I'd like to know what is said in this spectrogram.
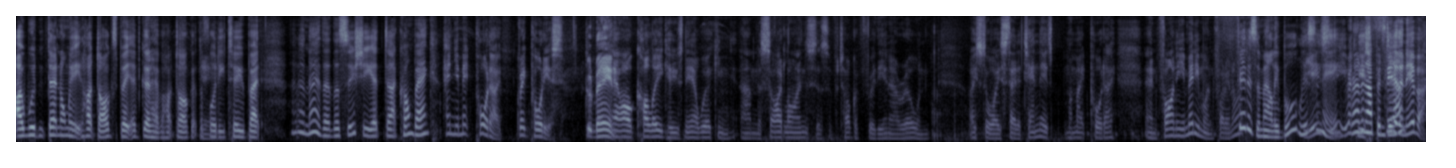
I wouldn't don't normally eat hot dogs, but I've got to have a hot dog at the Yeah. 42. But I don't know the, the sushi at uh, CommBank. And you met Porto, Greg Porteous. Good man. Our old colleague who's now working um, the sidelines as a photographer for the NRL. And I used to always stay to 10. There's my mate Porto. And finally, you met him on Friday night. Fit as a Mallee bull, isn't is, he? yeah. Running he's up and fitter down. than ever.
